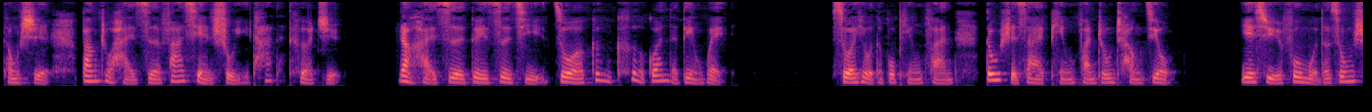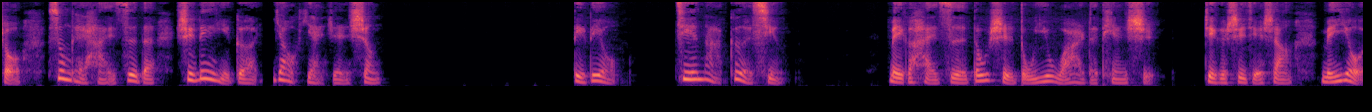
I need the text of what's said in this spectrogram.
同时帮助孩子发现属于他的特质。让孩子对自己做更客观的定位。所有的不平凡都是在平凡中成就。也许父母的松手送给孩子的是另一个耀眼人生。第六，接纳个性。每个孩子都是独一无二的天使。这个世界上没有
